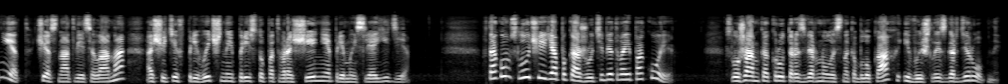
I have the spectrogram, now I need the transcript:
«Нет», — честно ответила она, ощутив привычный приступ отвращения при мысли о еде. «В таком случае я покажу тебе твои покои». Служанка круто развернулась на каблуках и вышла из гардеробной.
